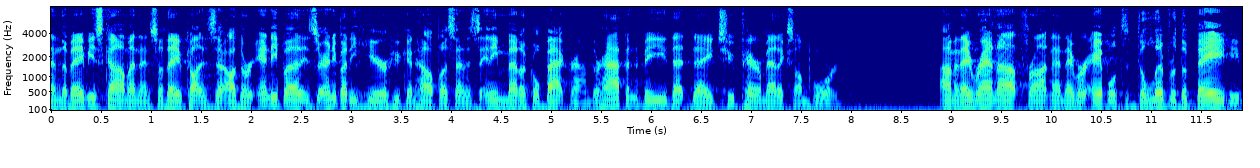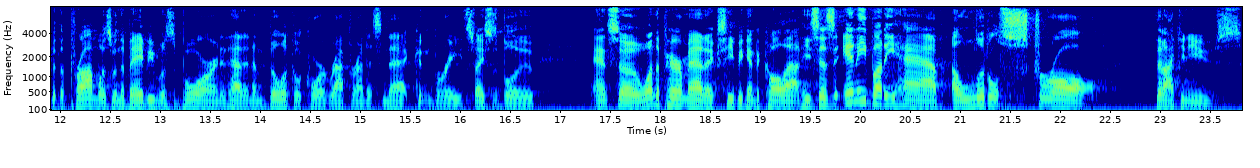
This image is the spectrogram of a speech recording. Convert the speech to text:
and the baby's coming, and so they've called. Said, "Are there anybody? Is there anybody here who can help us? And is any medical background?" There happened to be that day two paramedics on board. Um, and they ran up front and they were able to deliver the baby. But the problem was when the baby was born, it had an umbilical cord wrapped around its neck, couldn't breathe, his face was blue. And so one of the paramedics, he began to call out. He says, Anybody have a little straw that I can use?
